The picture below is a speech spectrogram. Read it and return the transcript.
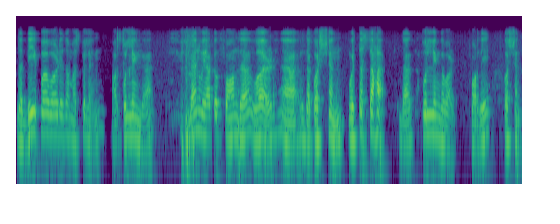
the deepa word is a masculine or pullinga then we have to form the word uh, the question with the saha the pullinga word for the question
